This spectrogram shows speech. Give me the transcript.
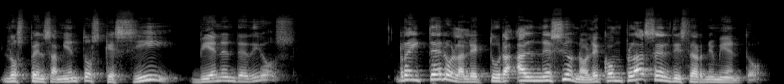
los pensamientos que sí vienen de Dios? Reitero la lectura, al necio no le complace el discernimiento,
